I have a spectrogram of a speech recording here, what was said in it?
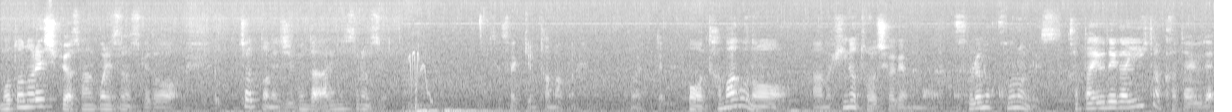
元のレシピは参考にするんですけどちょっとね自分であれにするんですよ。さっきの卵ね。こうやって。もう卵のあの火の通し加減もこれも好みです。片茹でがいい人は片茹で。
